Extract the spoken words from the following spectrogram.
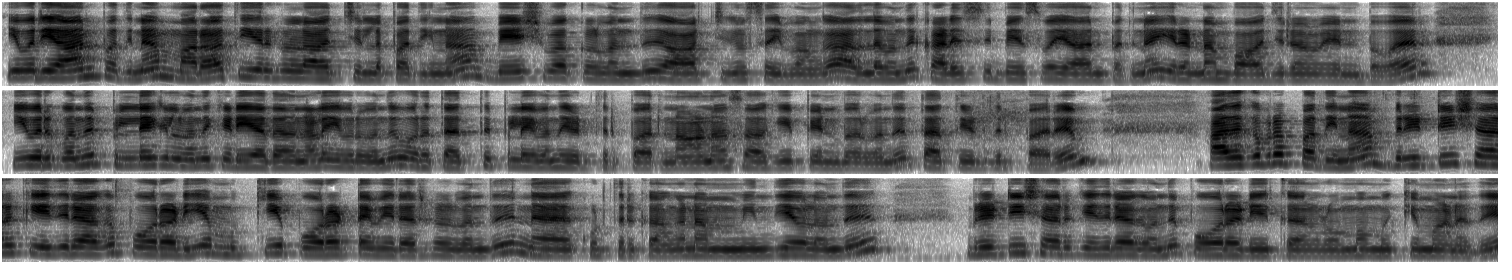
இவர் யாருன்னு பார்த்தீங்கன்னா மராத்தியர்கள் ஆட்சியில் பார்த்தீங்கன்னா பேஷ்வாக்கள் வந்து ஆட்சிகள் செய்வாங்க. அதில் வந்து கடைசி பேஷ்வா யாருன்னு பார்த்தீங்கன்னா இரண்டாம் பாஜிராவ் என்பவர். இவருக்கு வந்து பிள்ளைகள் வந்து கிடையாது. அதனால் இவர் வந்து ஒரு தத்து பிள்ளை வந்து எடுத்திருப்பார். நானா சாஹிப் என்பவர் வந்து தத்து எடுத்திருப்பார். அதுக்கப்புறம் பார்த்திங்கன்னா பிரிட்டிஷாருக்கு எதிராக போராடிய முக்கிய போராட்ட வீரர்கள் வந்து ந கொடுத்துருக்காங்க. நம் இந்தியாவில் வந்து பிரிட்டிஷாருக்கு எதிராக வந்து போராடியிருக்காங்க. ரொம்ப முக்கியமானது.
